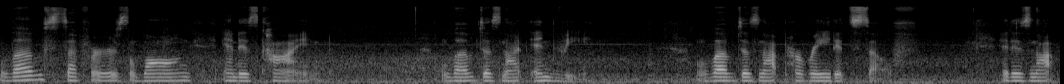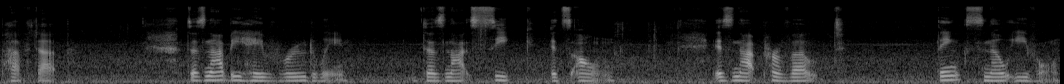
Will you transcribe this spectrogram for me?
love suffers long and is kind. Love does not envy. Love does not parade itself. It is not puffed up. Does not behave rudely. Does not seek its own. Is not provoked. Thinks no evil.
